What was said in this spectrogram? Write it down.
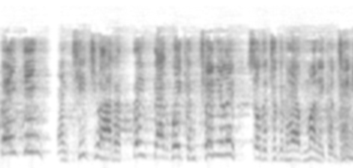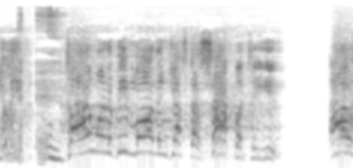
thinking and teach you how to think that way continually so that you can have money continually. so I want to be more than just a zapper to you. I'll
